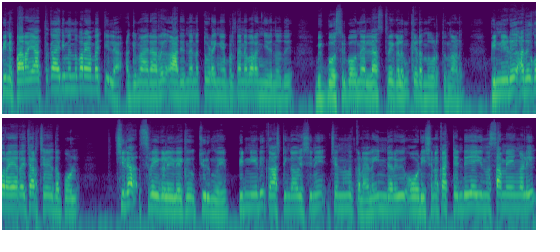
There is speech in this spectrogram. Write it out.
പിന്നെ പറയാത്ത കാര്യം എന്ന് പറയാൻ പറ്റില്ല. അഖിൽമാരാർ ആദ്യം തന്നെ തുടങ്ങിയപ്പോൾ തന്നെ പറഞ്ഞിരുന്നത് ബിഗ് ബോസിൽ പോകുന്ന എല്ലാ സ്ത്രീകളും കിടന്നു കൊടുത്തുന്നതാണ് പിന്നീട് അത് കുറേയേറെ ചർച്ച ചെയ്തപ്പോൾ ചില സ്ത്രീകളിലേക്ക് ചുരുങ്ങുകയും പിന്നീട് കാസ്റ്റിംഗ് ഹൗസിന് ചെന്ന് നിൽക്കണം അല്ലെങ്കിൽ ഇന്റർവ്യൂ ഓഡീഷനൊക്കെ അറ്റൻഡ് ചെയ്യുന്ന സമയങ്ങളിൽ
